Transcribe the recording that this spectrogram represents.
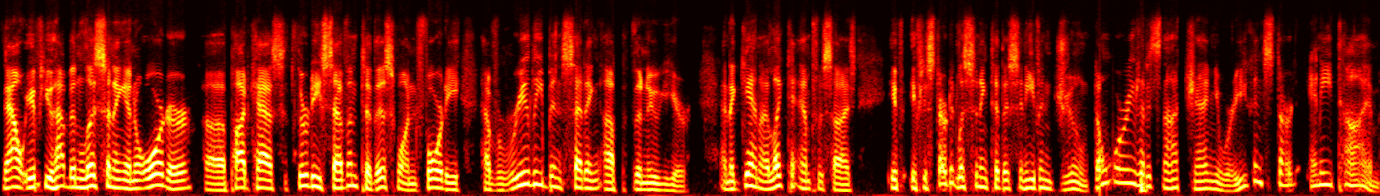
Now, if you have been listening in order, uh, podcasts 37 to this one, 40, have really been setting up the new year. And again, I like to emphasize if, if you started listening to this in even June, don't worry that it's not January. You can start anytime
